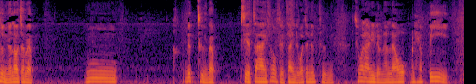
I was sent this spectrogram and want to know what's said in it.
ถึงแล้วเราจะแบบอืมนึกถึงแบบเสียใจสลดเสียใจหรือว่าจะนึกถึง ช่วงเวลาดีเดี๋ยวนั้นแล้วมันแฮปปี้อื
